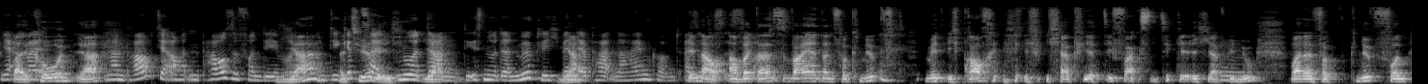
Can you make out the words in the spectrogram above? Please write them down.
ja, Balkon, ja. Man braucht ja auch eine Pause von dem ja, und, und die natürlich. gibt's halt nur dann, ja. die ist nur dann möglich, wenn der Partner heimkommt. Also genau, das aber das, das war ja dann verknüpft mit, ich brauche, ich, ich habe hier die Faxen-Ticke, ich habe mhm. genug, war dann verknüpft von,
